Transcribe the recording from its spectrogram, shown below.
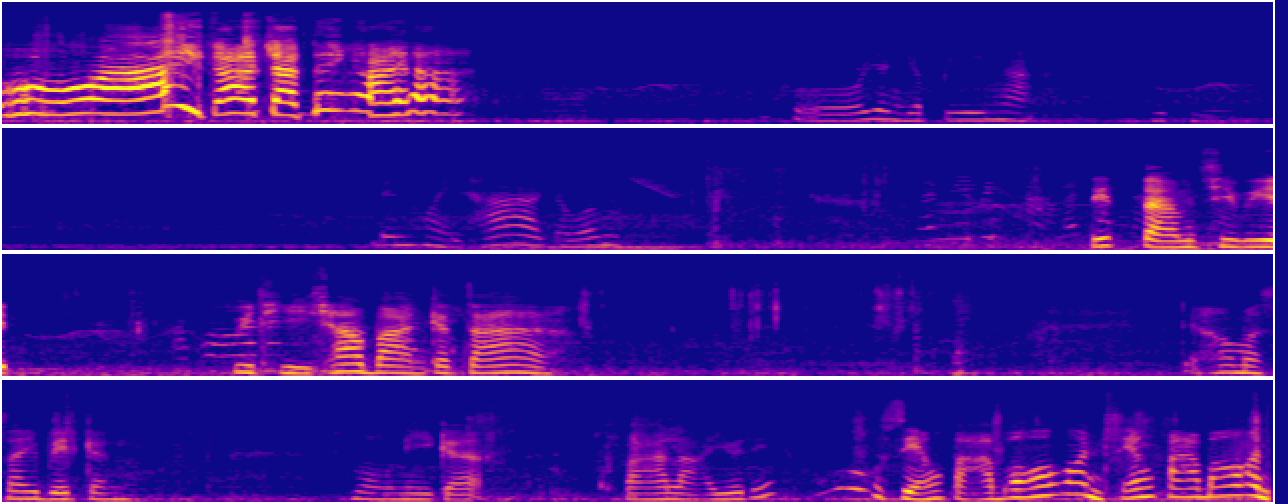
โอ้ยกล้าจับได้ไงนะมาอะโอ้อย่างจะปิงอะ ไม่จริง เป็นหอยทากแต่ว่าแล้วนี่ไปหาแล้วติดตามชีวิต วิถีชาวบ้านกันจ้า เดี๋ยวเข้ามาใส่เบ็ดกัน มองนี่กะปลาหลายอยู่ดิอู้เสียงปลาบอน เสียงปลาบอน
